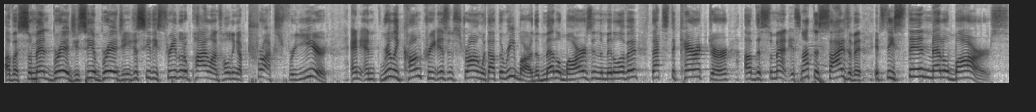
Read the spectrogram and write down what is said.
of a cement bridge. You see a bridge and you just see these three little pylons holding up trucks for years. And, and really, concrete isn't strong without the rebar. The metal bars in the middle of it, that's the character of the cement. It's not the size of it, it's these thin metal bars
